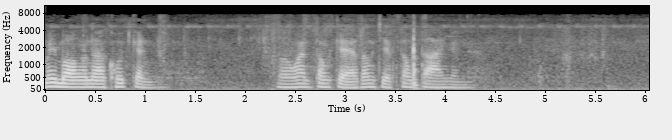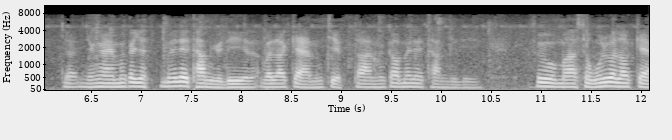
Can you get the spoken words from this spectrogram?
ไม่มองอนาคตกันบางวันต้องแก่ต้องเจ็บต้องตายกันจะยังไงมันก็จะไม่ได้ทำอยู่ดีเวลาแก่มันเจ็บตายมันก็ไม่ได้ทำอยู่ดี สู้มาสมมุติว่าเราแก่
